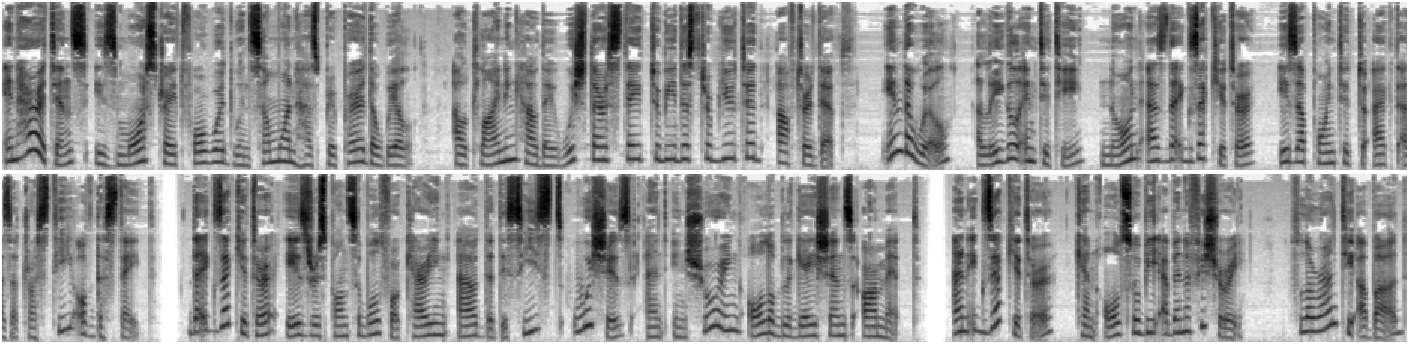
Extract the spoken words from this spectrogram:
Inheritance is more straightforward when someone has prepared a will, outlining how they wish their estate to be distributed after death. In the will, a legal entity known as the executor is appointed to act as a trustee of the state. The executor is responsible for carrying out the deceased's wishes and ensuring all obligations are met. An executor can also be a beneficiary. Floranti Abad,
